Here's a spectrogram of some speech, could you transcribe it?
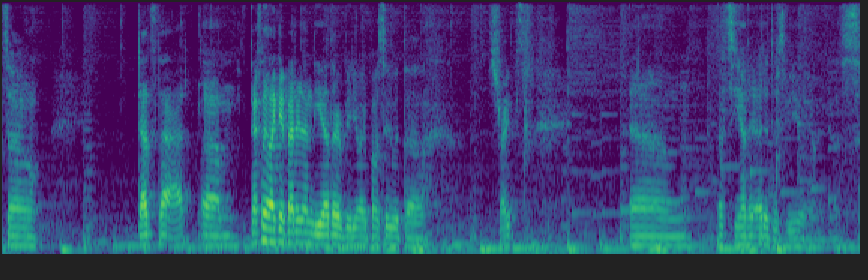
So that's that. Um, definitely like it better than the other video I posted with the stripes. Um, let's see how to edit this video, I guess.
